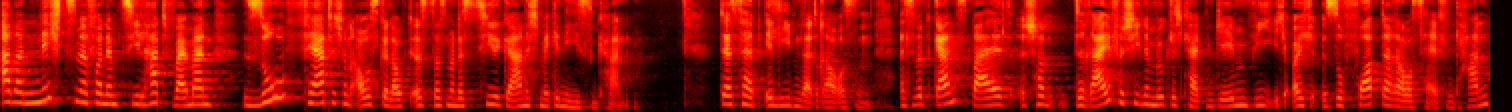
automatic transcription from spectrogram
aber nichts mehr von dem Ziel hat, weil man so fertig und ausgelaugt ist, dass man das Ziel gar nicht mehr genießen kann. Deshalb, ihr Lieben da draußen, es wird ganz bald schon drei verschiedene Möglichkeiten geben, wie ich euch sofort daraus helfen kann.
